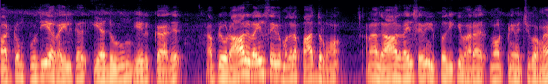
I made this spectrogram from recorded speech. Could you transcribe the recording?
மற்றும் புதிய ரயில்கள் எதுவும் இருக்காது. அப்படி ஒரு ஆறு ரயில் சேவை முதல்ல பார்த்துருவோம். ஆனால் அந்த ஆறு ரயில் சேவை இப்போதைக்கு வராது. நோட் பண்ணி வச்சுக்கோங்க.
